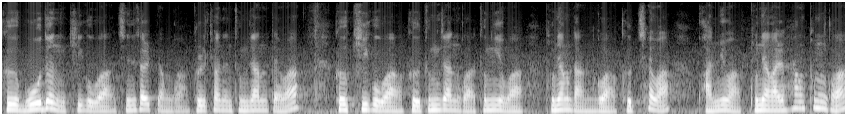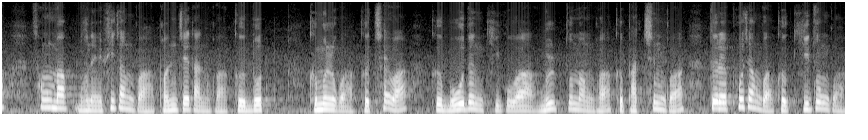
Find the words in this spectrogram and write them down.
그 모든 기구와 진설병과 불켜는 등잔대와 그 기구와 그 등잔과 등이와 분양단과 그 채와 관유와 분양할 향품과 성막 문의 휘장과 번제단과 그 놋 그물과 그 채와 그 모든 기구와 물두멍과 그 받침과 뜰의 포장과 그 기둥과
